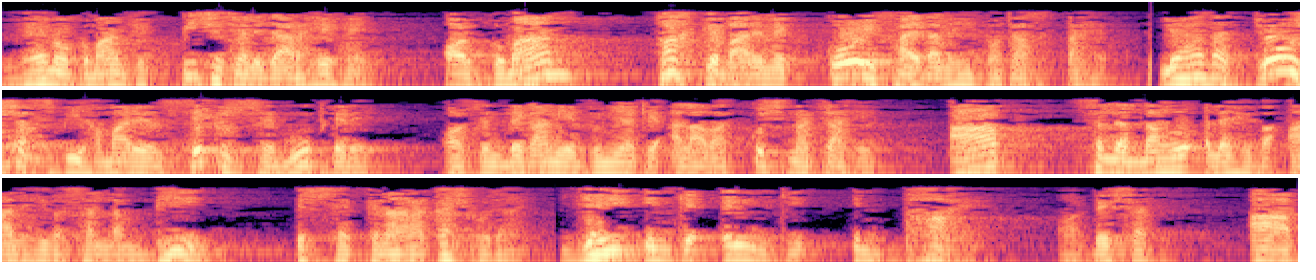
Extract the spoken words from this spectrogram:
وہم و گمان کے پیچھے چلے جا رہے ہیں اور گمان حق کے بارے میں کوئی فائدہ نہیں پہنچا سکتا ہے۔ لہذا جو شخص بھی ہمارے ذکر سے منہ پھیرے اور زندگانی دنیا کے علاوہ کچھ نہ چاہے، آپ صلی اللہ علیہ وآلہ وسلم بھی اس سے کنارہ کش ہو جائیں۔ یہی ان کے علم کی انتہا ہے۔ اور بے شک آپ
